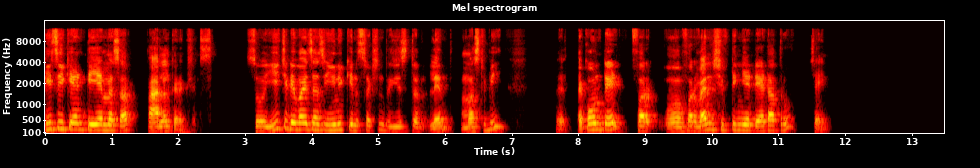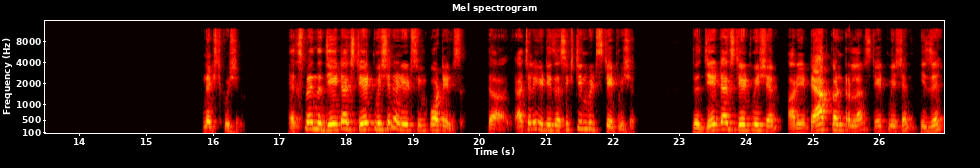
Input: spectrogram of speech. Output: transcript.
TCK and TMS are parallel connections. So each device has unique instruction register length must be uh, accounted for, uh, for when shifting a data through chain. Next question. Explain the JTAG state machine and its importance. The Actually, it is a 16-bit state machine. The JTAG state machine or a tap controller state machine is a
